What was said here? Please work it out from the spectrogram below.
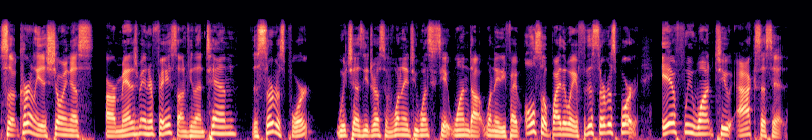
So it currently is showing us our management interface on VLAN 10, the service port, which has the address of 192.168.1.185. Also, by the way, for this service port, if we want to access it,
